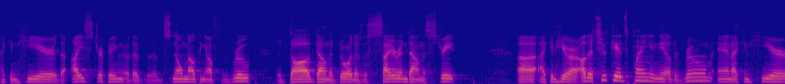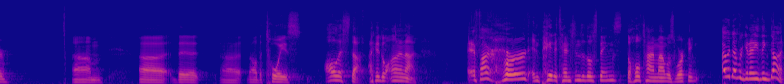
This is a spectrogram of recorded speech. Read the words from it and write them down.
I can hear the ice dripping or the, the snow melting off the roof, the dog down the door. There's a siren down the street. Uh, I can hear our other two kids playing in the other room, and I can hear um, uh, the, uh, all the toys, all this stuff. I could go on and on. If I heard and paid attention to those things the whole time I was working, would never get anything done.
